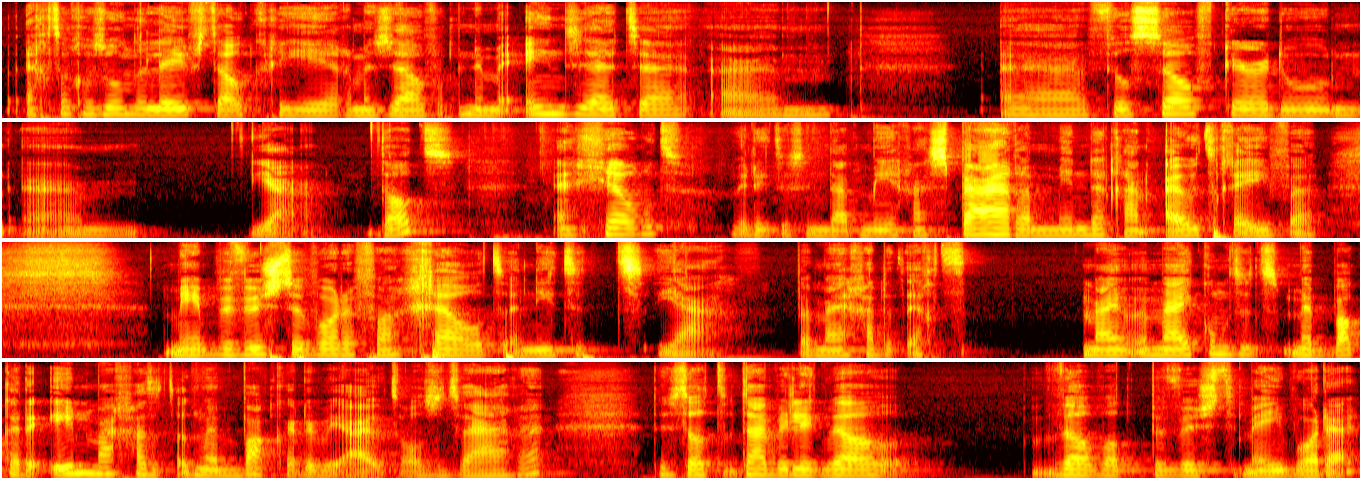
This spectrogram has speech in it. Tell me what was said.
echt een gezonde leefstijl creëren, mezelf op nummer 1 zetten, ehm, eh, veel self-care doen, ehm, ja, dat. En geld wil ik dus inderdaad meer gaan sparen, minder gaan uitgeven, meer bewuster worden van geld en niet het, ja, bij mij gaat het echt mij, bij mij komt het met bakken erin, maar gaat het ook met bakken er weer uit, als het ware. Dus dat, daar wil ik wel, wel wat bewust mee worden.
